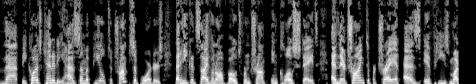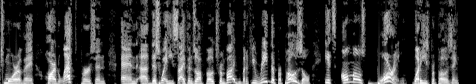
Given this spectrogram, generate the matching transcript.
that because Kennedy has some appeal to Trump supporters, that he could siphon off votes from Trump in close states, and they're trying to portray it as if he's much more of a hard left person, and uh, this way he siphons off votes from Biden. But if you read the proposal, it's almost boring what he's proposing.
